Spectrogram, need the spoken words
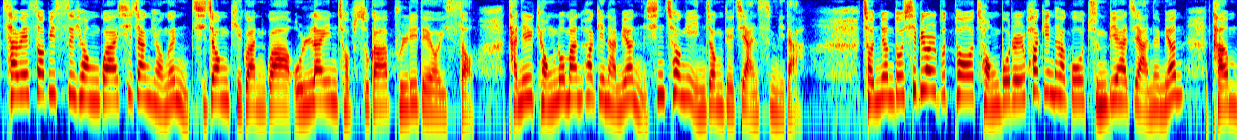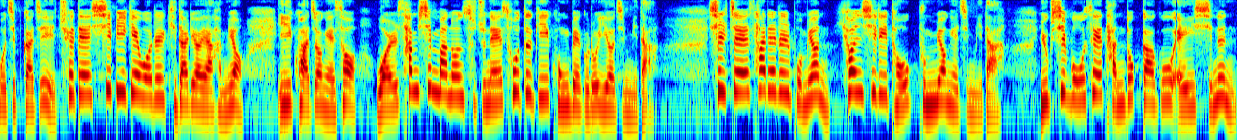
사회 서비스형과 시장형은 지정 기관과 온라인 접수가 분리되어 있어 단일 경로만 확인하면 신청이 인정되지 않습니다. 전년도 11월부터 정보를 확인하고 준비하지 않으면 다음 모집까지 최대 12개월을 기다려야 하며 이 과정에서 월 30만 원 수준의 소득이 공백으로 이어집니다. 실제 사례를 보면 현실이 더욱 분명해집니다. 65세 단독 가구 A씨는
